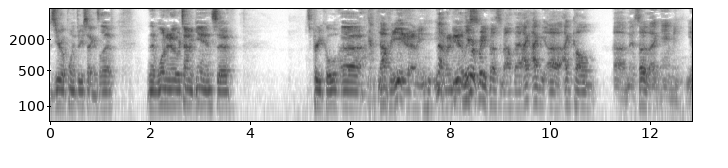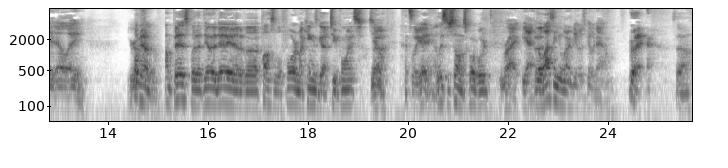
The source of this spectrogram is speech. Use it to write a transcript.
zero point three seconds left, and then won in overtime again. So it's pretty cool. Uh, Not for you. I mean, No, but I mean, you, at you were pretty pissed about that. I I uh, I called uh, Minnesota that game, and you had LA, and you're I mean, I'm, I'm pissed, but at the end of the day, out of a possible four, my Kings got two points. So Yeah. it's like, hey, at least they're still on the scoreboard. right. Yeah. The Uh, last thing you want to do is go down. Right. So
